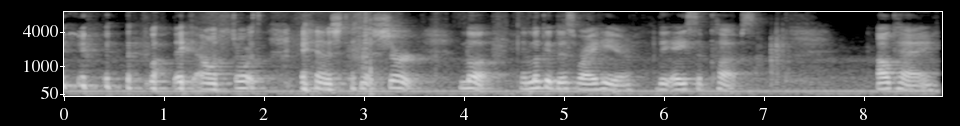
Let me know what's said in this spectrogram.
they got on shorts and a, shirt. Look, and look at this right here, the Ace of Cups. Okay,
